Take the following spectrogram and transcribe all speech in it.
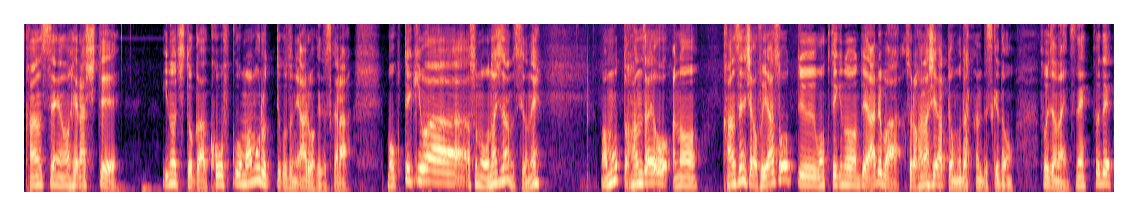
感染を減らして、命とか幸福を守るってことにあるわけですから、目的はその同じなんですよね。まあ、もっと犯罪を、あの、感染者を増やそうっていう目的のであれば、それは話し合っても無駄なんですけど、そうじゃないんですね。それで、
